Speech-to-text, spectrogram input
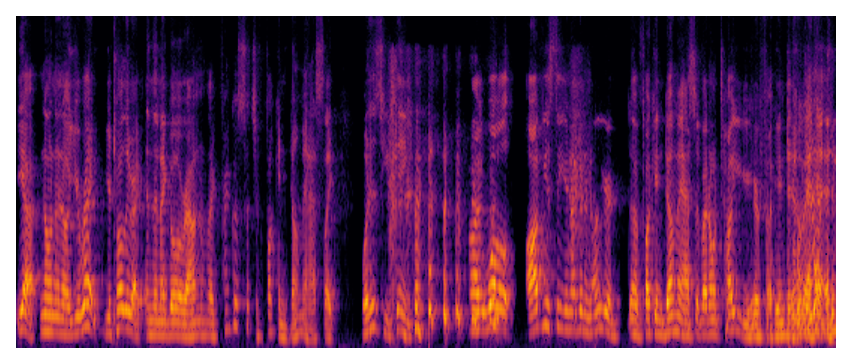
yeah no no no you're right you're totally right and then i go around and i'm like franco's such a fucking dumbass like what does he think like, well obviously you're not going to know you're a fucking dumbass if i don't tell you you're a fucking dumbass. Yeah,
